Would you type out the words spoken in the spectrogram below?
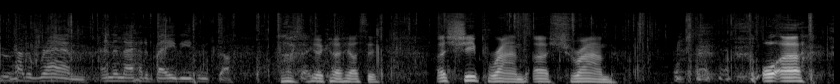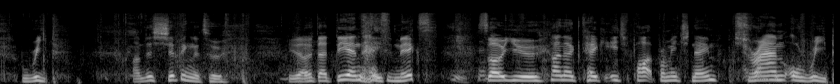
who had a ram, and then they had a babies and stuff. Okay, I see. A sheep ram, a shram, or a reap. I'm just shipping the two. you know, the DNA's mixed, So you kind of take each part from each name, Shram or Reap.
